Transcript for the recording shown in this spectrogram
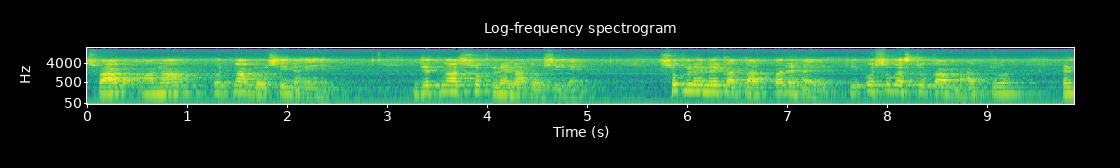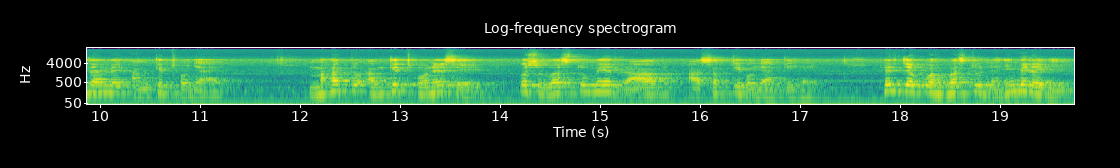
स्वाद आना उतना दोषी नहीं है जितना सुख लेना दोषी है। सुख लेने का तात्पर्य है कि उस वस्तु का महत्व हृदय में अंकित हो जाए। महत्व अंकित होने से उस वस्तु में राग, आसक्ति हो जाती है। फिर जब वह वस्तु नहीं मिलेगी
